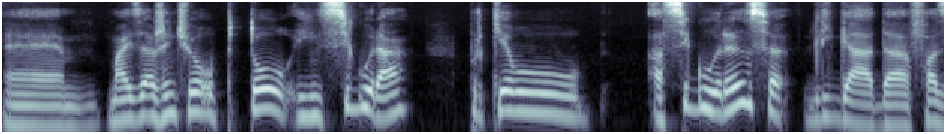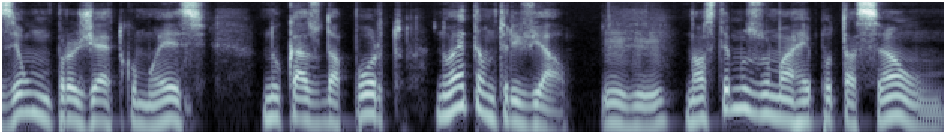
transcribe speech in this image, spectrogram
é, mas a gente optou em segurar porque o, a segurança ligada a fazer um projeto como esse, no caso da Porto, não é tão trivial. Uhum. Nós temos uma reputação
